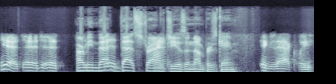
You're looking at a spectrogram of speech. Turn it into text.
yeah, it, it, it I mean that it- that strategy is a numbers game. Exactly.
